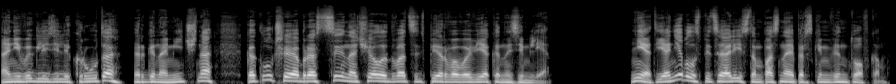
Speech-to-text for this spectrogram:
Они выглядели круто, эргономично, как лучшие образцы начала 21 века на Земле. Нет, я не был специалистом по снайперским винтовкам,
